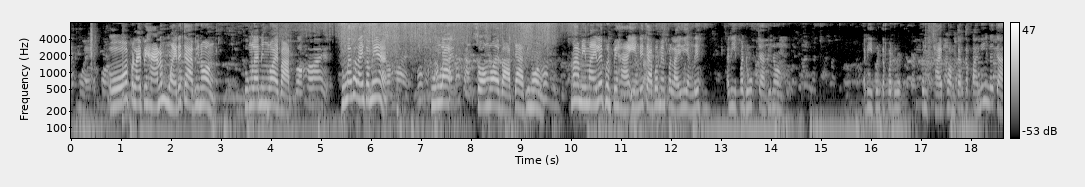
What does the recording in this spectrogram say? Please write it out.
น้ำหวยน้ำพองโอ้ปลาไหลไปหาน้ำหวยเด้อจ้าพี่น้องถุงละหนึ่งร้อยบาทสองร้อยถุงละเท่าไหร่ก็แม่สองร้อยโลกถุงละสองร้อยบาทจ้าพี่น้อง มาใหม่ๆเลยเพิ่นไปหาเองได้อจ้าบ่แม่นปลาไหลเลี้ยงเด้อันนี้ปลาดุกจ้าพี่น้อง อันนี้เพิ่นกับปลาดุกเพิ่นขายพร้อมกันกับปลานิ่นเด้อจ้า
